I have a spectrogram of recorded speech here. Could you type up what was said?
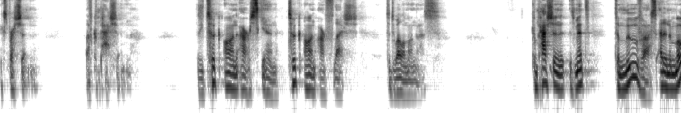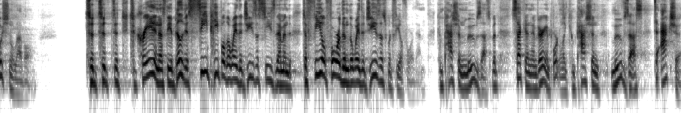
expression of compassion? That he took on our skin, took on our flesh to dwell among us. Compassion is meant to move us at an emotional level, to, to, to, to, create in us the ability to see people the way that Jesus sees them and to feel for them the way that Jesus would feel for them. Compassion moves us. But second, and very importantly, compassion moves us to action.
